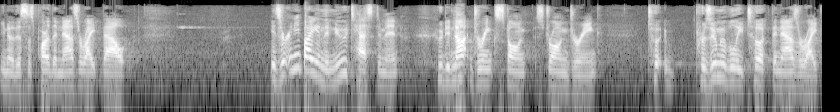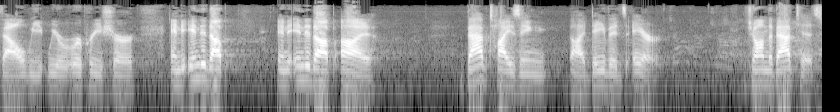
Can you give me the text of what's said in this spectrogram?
You know, this is part of the Nazarite vow. Is there anybody in the New Testament who did not drink strong, strong drink, presumably took the Nazarite vow? We, we were, we're pretty sure, and ended up and ended up uh, baptizing uh, David's heir, John the Baptist.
